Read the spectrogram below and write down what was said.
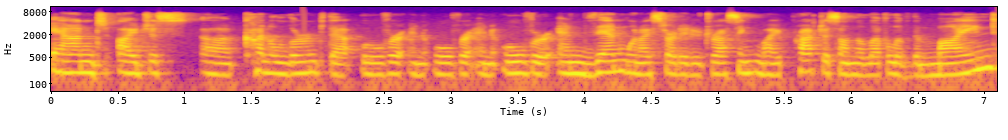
And I just uh, kind of learned that over and over and over. And then when I started addressing my practice on the level of the mind,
